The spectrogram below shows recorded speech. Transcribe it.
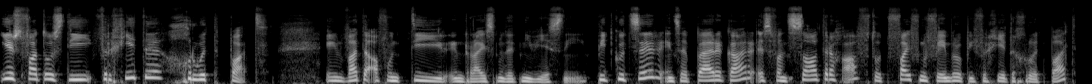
Eers vat ons die vergete groot pad. En wat 'n avontuur en reis moet dit nie wees nie. Piet Koetser en sy perdekar is van Saterdag af tot 5 November op die vergete groot pad.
